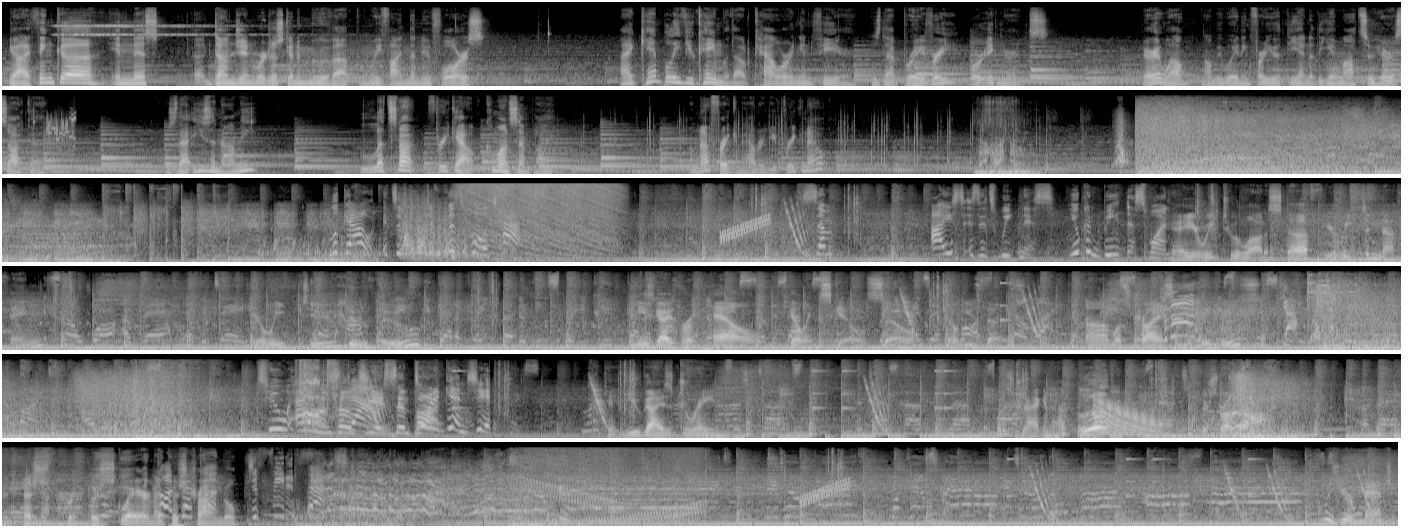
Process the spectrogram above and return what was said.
Yeah, I think uh, in this uh, dungeon we're just gonna move up when we find the new floors. I can't believe you came without cowering in fear. Is that bravery or ignorance? Very well, I'll be waiting for you at the end of the Yomotsu Hirasaka. Was that Izanami? Let's not freak out. Come on, Senpai. I'm not freaking out. Are you freaking out? One. Okay, you're weak to a lot of stuff. You're weak to nothing. You're weak to Boo And these guys repel killing skills, so don't use those. Um, let's try some of the Boo Two enemies Awesome, down. Chie Do it again, Chie. Okay, you guys drain physical. What is Dragon Hunt? Ugh! Push the wrong button. Push, push square, and I push triangle. guy. Defeat it fast. What was your magic?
